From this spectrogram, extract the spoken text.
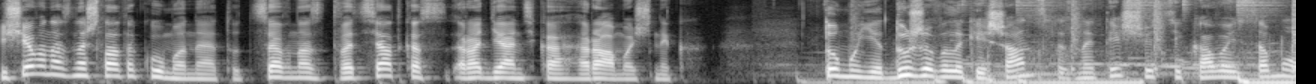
І ще вона знайшла таку монету. Це в нас 20-ка радянська рамочник. Тому є дуже великий шанс знайти щось цікаве й самому.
